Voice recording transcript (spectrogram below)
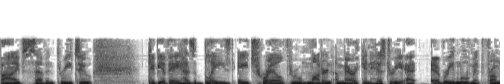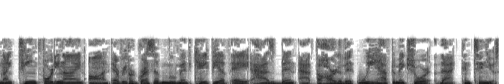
5732. KPFA has blazed a trail through modern American history. At every movement from 1949 on, every progressive movement, KPFA has been at the heart of it. We have to make sure that continues.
